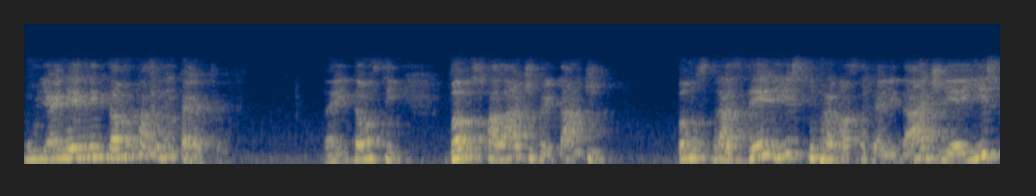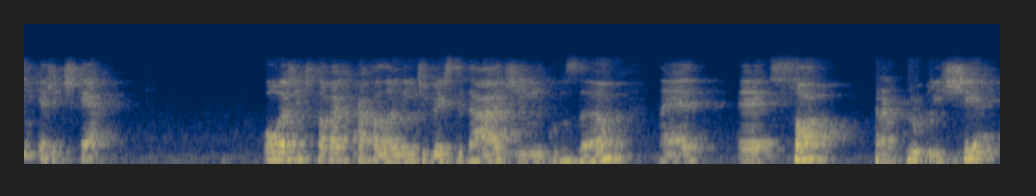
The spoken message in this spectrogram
Mulher negra, então, não passa nem perto. Né? Então, assim, vamos falar de verdade? Vamos trazer isso para a nossa realidade e é isso que a gente quer? ou a gente só vai ficar falando em diversidade e inclusão, né, é, só para o clichê,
